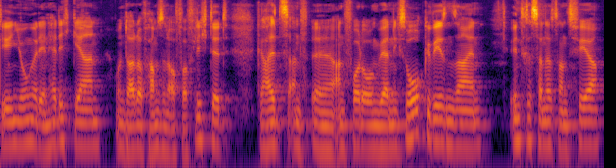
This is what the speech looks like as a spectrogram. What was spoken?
den Junge, den hätte ich gern. Und darauf haben sie ihn auch verpflichtet. Gehaltsanforderungen werden nicht so hoch gewesen sein. Interessanter Transfer.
